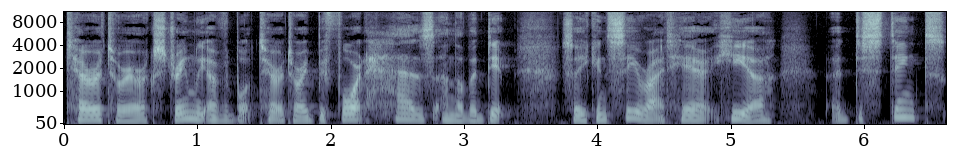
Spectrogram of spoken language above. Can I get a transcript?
territory or extremely overbought territory before it has another dip. So you can see right here, here, a distinct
